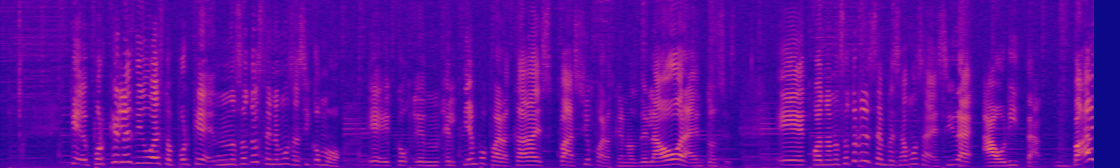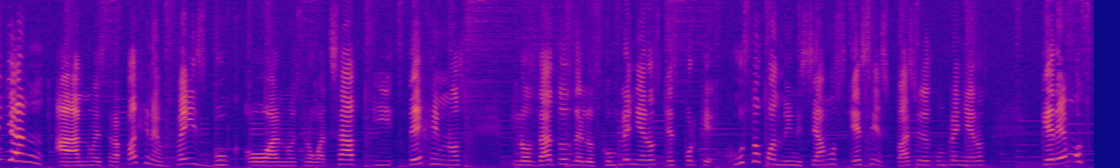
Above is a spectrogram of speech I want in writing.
¿Qué- ¿Por qué les digo esto? Porque nosotros tenemos así como eh, el tiempo para cada espacio para que nos dé la hora. Entonces, eh, cuando nosotros les empezamos a decir a- ahorita, vayan a nuestra página en Facebook o a nuestro WhatsApp y déjennos los datos de los cumpleañeros, es porque justo cuando iniciamos ese espacio de cumpleañeros, queremos,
